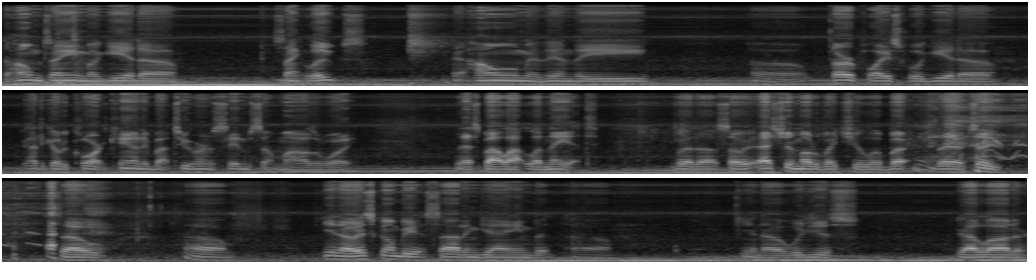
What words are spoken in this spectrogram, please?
the home team will get uh, St. Luke's at home, and then the uh, third place will get uh, had to go to Clark County, about 270 something miles away. That's about like Lanett. But uh, so that should motivate you a little bit there too. so, um, you know, it's going to be an exciting game, but um, you know, we just got a lot of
